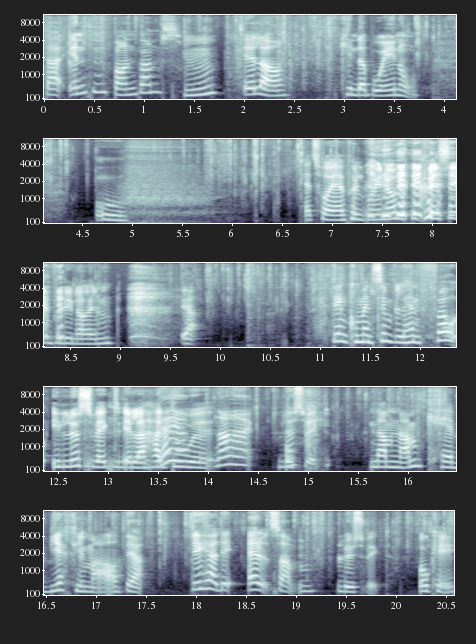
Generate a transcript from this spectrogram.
Der er enten bonbons Mm. eller Kinder Bueno. Uh. Jeg tror, jeg er på en bueno. det kunne jeg se på dine øjne. Ja. Den kunne man simpelthen få i løsvægt, eller har Ja, ja. du... Øh, Nej, nej. Løsvægt. Okay. Nam Nam kan virkelig meget. Det her, det er alt sammen løsvægt Okay.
